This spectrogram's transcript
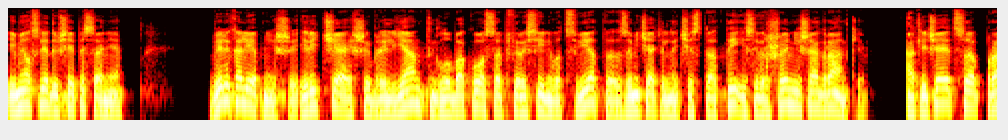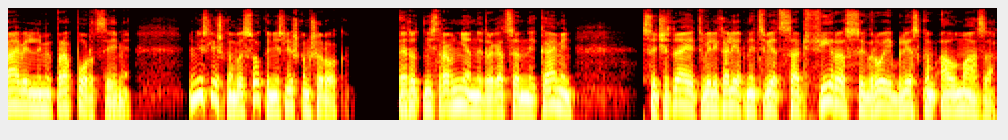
имел следующее описание. Великолепнейший и редчайший бриллиант глубоко сапфиро-синего цвета, замечательной чистоты и совершеннейшей огранки. Отличается правильными пропорциями, не слишком высок и не слишком широк. Этот несравненный драгоценный камень сочетает великолепный цвет сапфира с игрой и блеском алмаза.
